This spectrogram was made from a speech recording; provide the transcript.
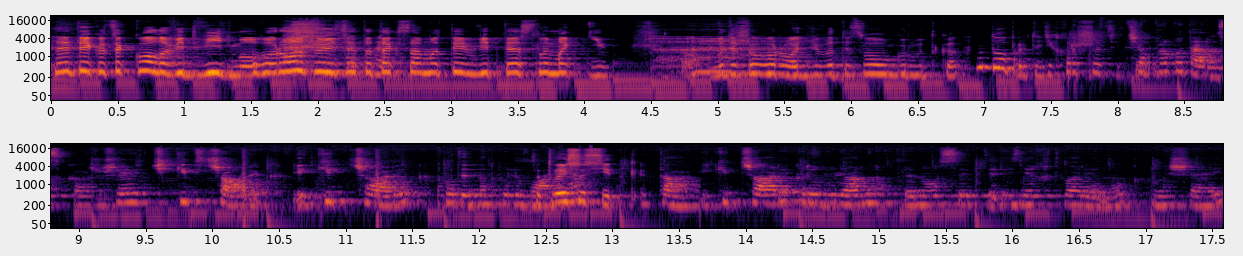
знаєте, як оце коло від відьми огороджується, то так само ти від слимаків. Будеш огороджувати свого грудка. Ну добре, тоді хорошо це. Ще про кота розкажу. Ще є кіт Чарик. І кіт Чарик ходить на полювання. Це твої сусідки. Так, і кіт Чарик регулярно приносить різних тваринок, мишей.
